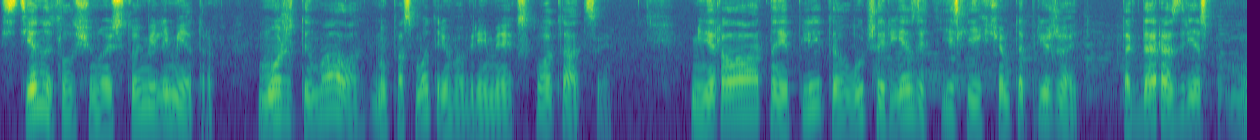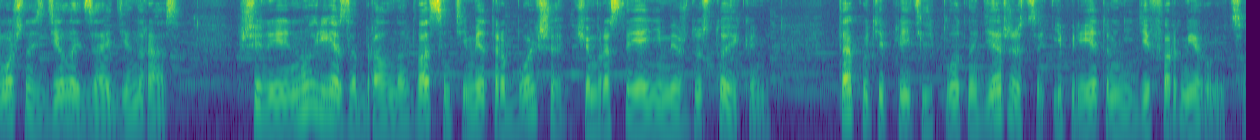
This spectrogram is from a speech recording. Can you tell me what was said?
Стены толщиной 100 мм. Может и мало, но посмотрим во время эксплуатации. Минераловатные плиты лучше резать, если их чем-то прижать. Тогда разрез можно сделать за один раз. Ширину реза брал на 2 см больше, чем расстояние между стойками. Так утеплитель плотно держится и при этом не деформируется.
